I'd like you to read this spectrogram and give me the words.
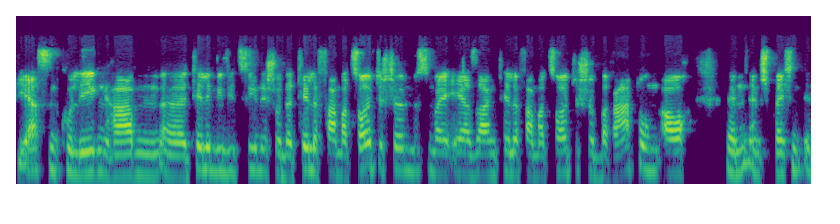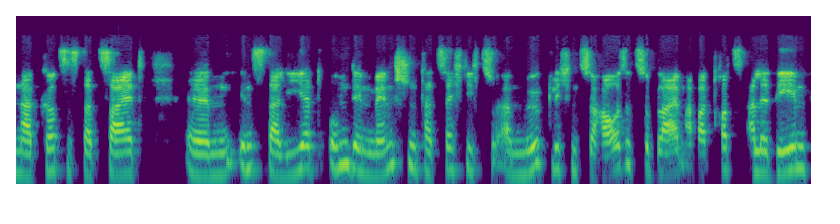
Die ersten Kollegen haben äh, telemedizinische oder telepharmazeutische, müssen wir eher sagen, telepharmazeutische Beratungen auch ähm, entsprechend innerhalb kürzester Zeit ähm, installiert, um den Menschen tatsächlich zu ermöglichen, zu Hause zu bleiben, aber trotz alledem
